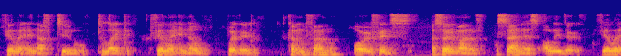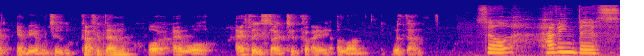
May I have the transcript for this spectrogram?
feeling enough to to like feel it and know where they're coming from, or if it's a certain amount of sadness, I'll either feel it and be able to comfort them, or I will actually start to cry along with them. So, having this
